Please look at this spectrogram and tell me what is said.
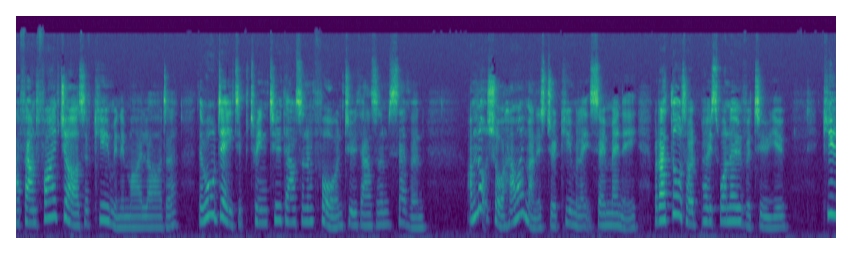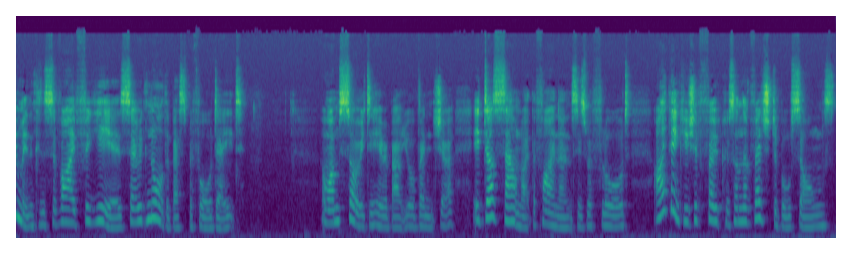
I found five jars of cumin in my larder. They're all dated between 2004 and 2007. I'm not sure how I managed to accumulate so many, but I thought I'd post one over to you. Cumin can survive for years, so ignore the best before date. Oh, I'm sorry to hear about your venture. It does sound like the finances were flawed. I think you should focus on the vegetable songs.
